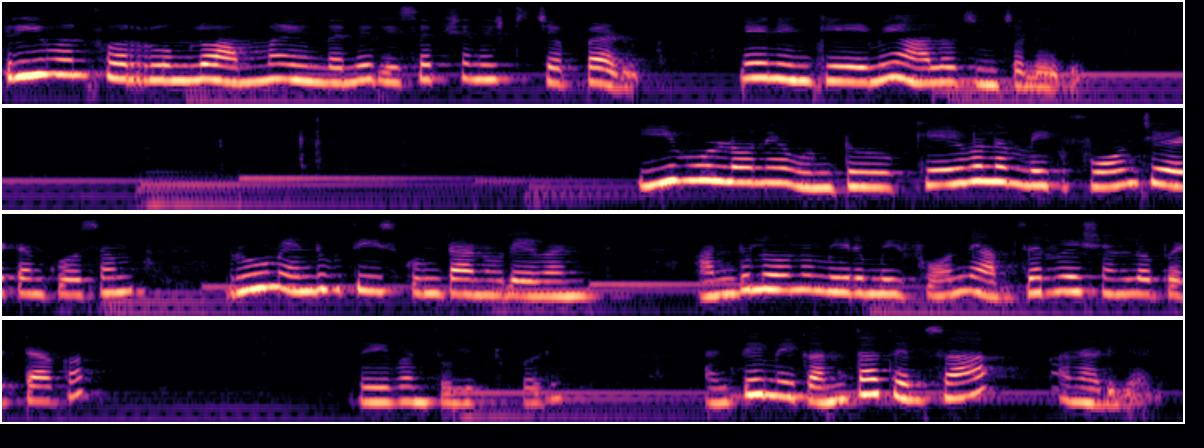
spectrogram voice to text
త్రీ వన్ ఫోర్ రూమ్లో అమ్మాయి ఉందని రిసెప్షనిస్ట్ చెప్పాడు. నేను ఇంకేమీ ఆలోచించలేదు. ఈ ఊళ్ళోనే ఉంటూ కేవలం మీకు ఫోన్ చేయటం కోసం రూమ్ ఎందుకు తీసుకుంటాను రేవంత్? అందులోనూ మీరు మీ ఫోన్ని అబ్జర్వేషన్లో పెట్టాక? రేవంత్ ఉలిక్కిపడి అయితే మీకంతా తెలుసా? అని అడిగాడు.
